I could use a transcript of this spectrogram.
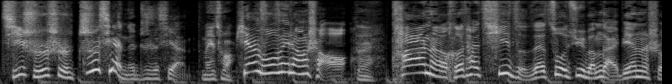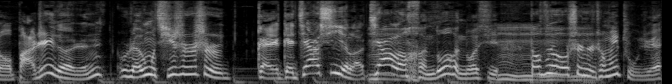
其实是支线的支线，没错，篇幅非常少。对，他呢和他妻子在做剧本改编的时候，把这个人人物其实是。给给加戏了，加了很多很多戏，到最后甚至成为主角。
